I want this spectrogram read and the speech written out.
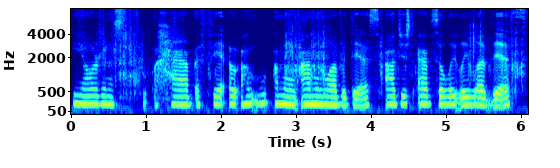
y'all are gonna have a fit oh, I mean i'm in love with this i just absolutely love this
